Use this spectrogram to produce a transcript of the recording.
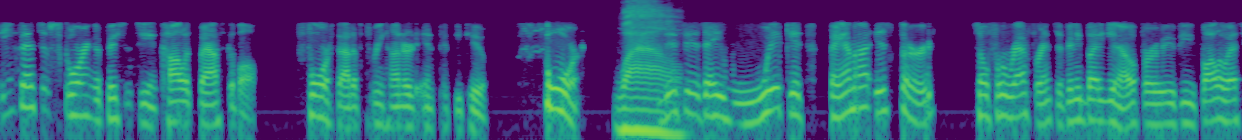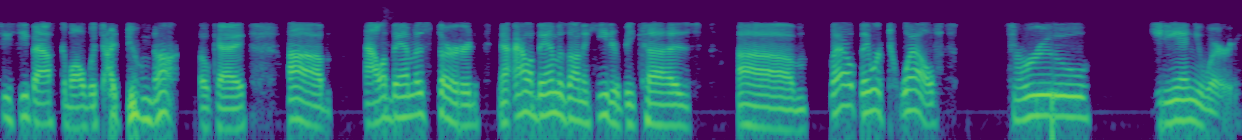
defensive scoring efficiency in college basketball, fourth out of 352. Fourth. Wow. This is a wicked. Bama is third. So for reference, if anybody, you know, for if you follow SEC basketball, which I do not, okay, um, Alabama's third. Now Alabama's on a heater because, um, well, they were 12th through January.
